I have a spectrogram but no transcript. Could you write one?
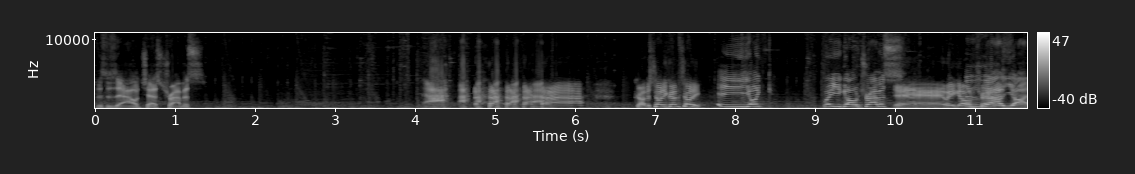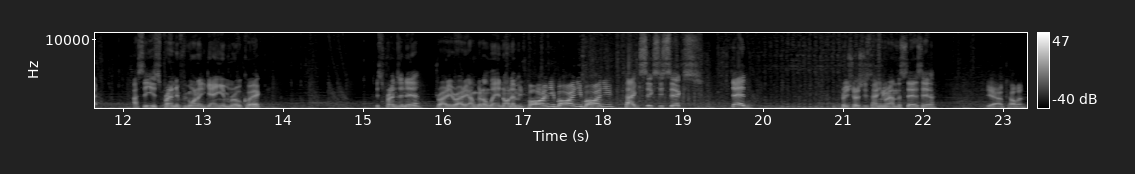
This is our chest, Travis. Grab the shotty. Grab the shotty. yoink. Where you going, Travis? Yeah, where you This going, is our Travis? yacht. I see his friend if we want to gang him real quick. His friend's in here. Righty, righty. I'm going to land on him. He's behind you. Behind you. Behind you. Tag 66. Dead. Pretty sure she's hanging mm-hmm. around the stairs here. Yeah, I'm coming.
